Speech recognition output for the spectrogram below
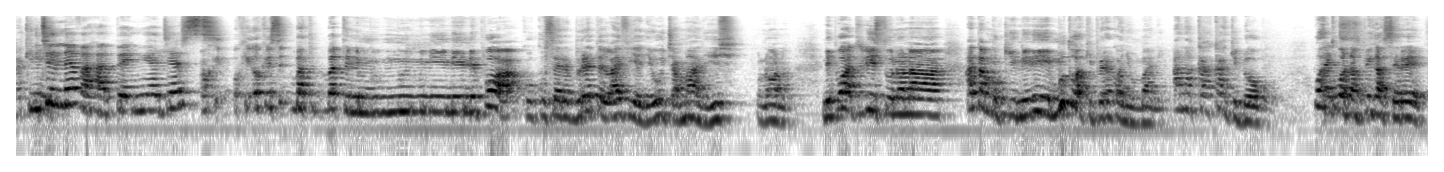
Lakini- it will never happen. We are just okay okay okay but but ni ni, ni, ni, ni poa ku- kucelebrate life yenye huyu jamaa aliishi unaona ni poa at least unaona hata mkinini mtu akipelekwa nyumbani anakaa kidogo. Watu wanapiga sherehe.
